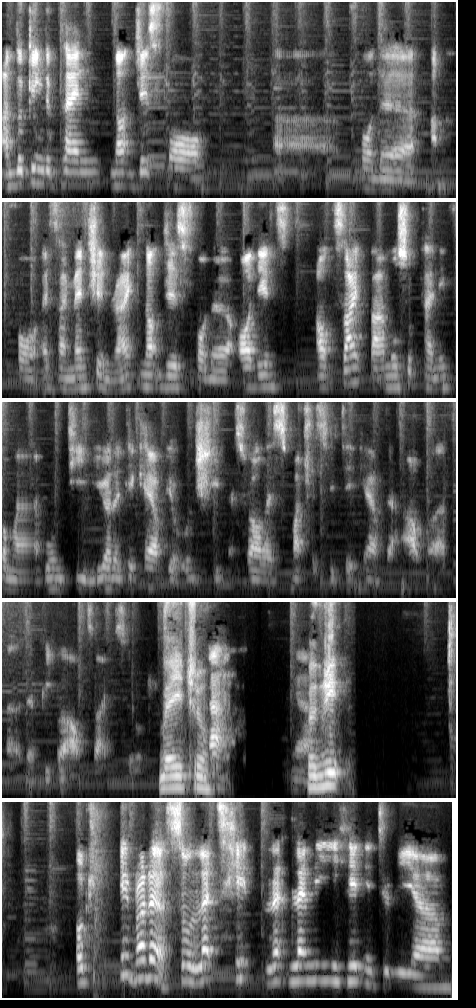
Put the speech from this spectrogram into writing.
I'm looking to plan. Not just for uh, for the for as I mentioned, right? Not just for the audience. outside, but I'm also planning for my own team. You got to take care of your own sheep as well as much as you take care of the out uh, the people outside. So very true. Yeah, yeah. Agreed. Okay, brother. So let's hit. Let let me hit into the um,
